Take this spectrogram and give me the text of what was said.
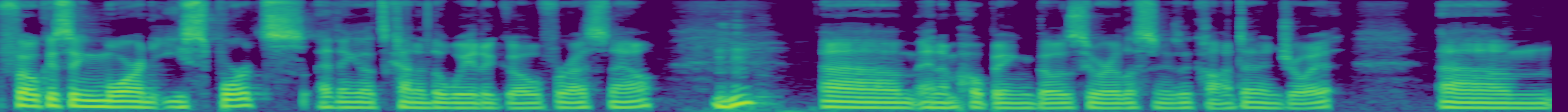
focusing more on esports i think that's kind of the way to go for us now Mhm. um and i'm hoping those who are listening to the content enjoy it Um,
